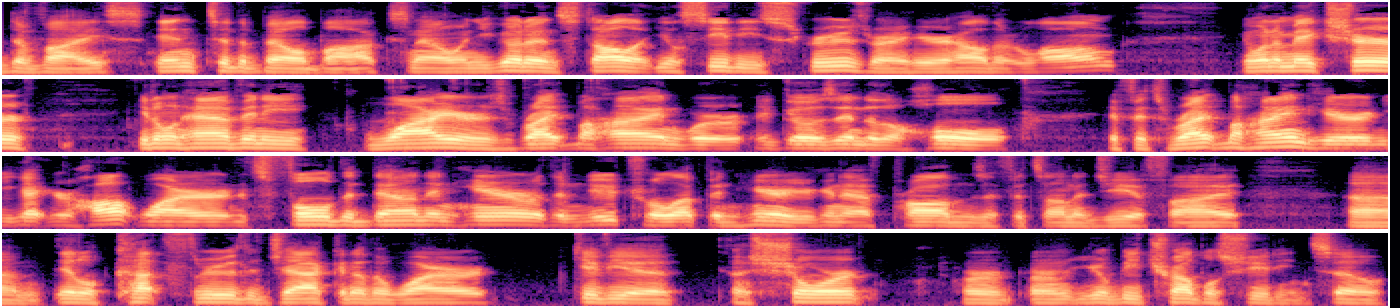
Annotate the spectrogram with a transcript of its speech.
device into the bell box. Now, when you go to install it, you'll see these screws right here, how they're long. You want to make sure you don't have any wires right behind where it goes into the hole. If it's right behind here and you got your hot wire and it's folded down in here or the neutral up in here, you're going to have problems if it's on a GFI. Um, it'll cut through the jacket of the wire, give you a, a short, or, or you'll be troubleshooting. So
